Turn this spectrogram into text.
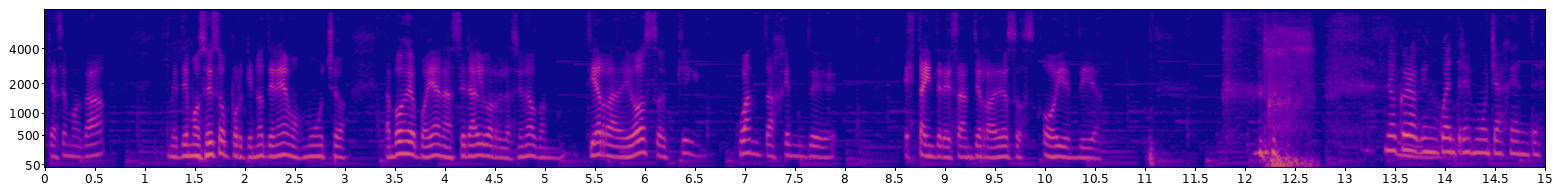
¿qué hacemos acá? Metemos eso porque no tenemos mucho. Tampoco es que podían hacer algo relacionado con Tierra de Osos. ¿Qué, ¿Cuánta gente está interesada en Tierra de Osos hoy en día? No creo que No. encuentres mucha gente.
